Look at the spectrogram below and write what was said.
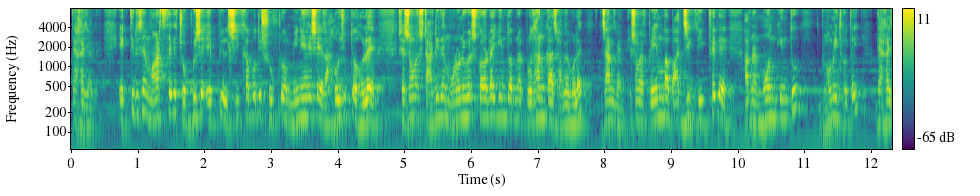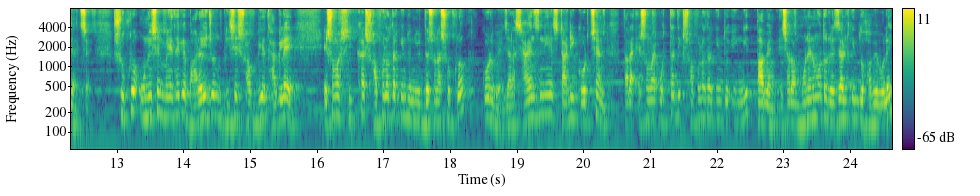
দেখা যাবে। একত্রিশে মার্চ থেকে চব্বিশে এপ্রিল শিক্ষাপতি শুক্র মিনে এসে রাহুযুক্ত হলে সে সময় স্টাডিতে মনোনিবেশ করাটাই কিন্তু আপনার প্রধান কাজ হবে বলে জানবেন। এ সময় প্রেম বা বাহ্যিক দিক থেকে আপনার মন কিন্তু ভ্রমিত হতেই দেখা যাচ্ছে। শুক্র উনিশে মে থেকে বারোই জুন বৃষে সক্রিয় থাকলে এ সময় শিক্ষার সফলতার কিন্তু নির্দেশনা শুক্র করবে। যারা সায়েন্স নিয়ে স্টাডি করছে করছেন, তারা এ সময় অত্যাধিক সফলতার কিন্তু ইঙ্গিত পাবেন। এছাড়াও মনের মতো রেজাল্ট কিন্তু হবে বলেই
